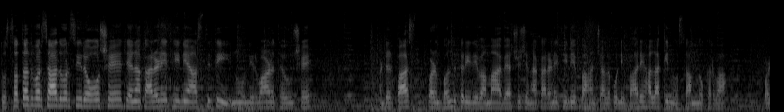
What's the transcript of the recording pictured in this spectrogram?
તો સતત વરસાદ વરસી રહ્યો છે. તેના કારણે થઈને આ સ્થિતિનું નિર્માણ થયું છે. અંડરપાસ પણ બંધ કરી દેવામાં આવ્યા છે, જેના કારણે થઈને વાહન ચાલકોને ભારે હાલાકીનો સામનો કરવા પણ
